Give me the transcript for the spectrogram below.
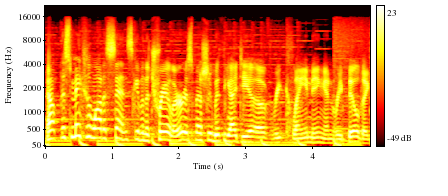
Now, this makes a lot of sense given the trailer, especially with the idea of reclaiming and rebuilding,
